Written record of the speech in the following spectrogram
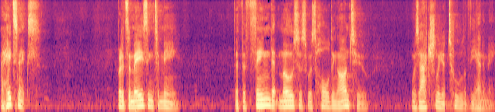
I hate snakes. But it's amazing to me that the thing that Moses was holding on to was actually a tool of the enemy.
